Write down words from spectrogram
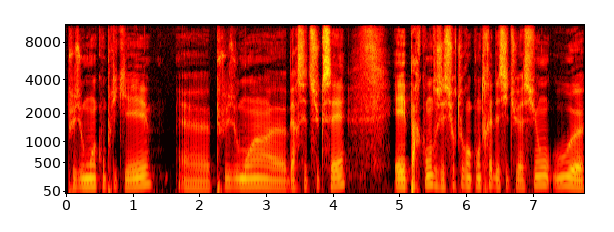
plus ou moins compliquées, euh, plus ou moins euh, bercées de succès. Et par contre, j'ai surtout rencontré des situations où euh,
